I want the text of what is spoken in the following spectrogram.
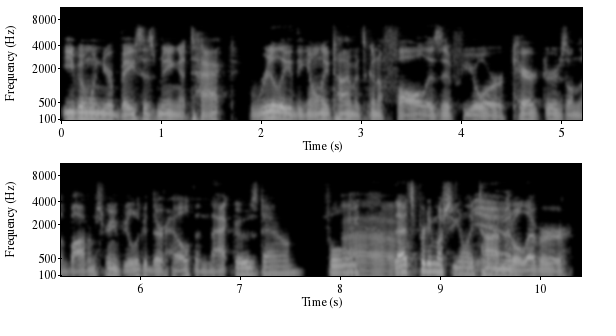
even when your base is being attacked, really the only time it's gonna fall is if your character's on the bottom screen. If you look at their health and that goes down fully, Oh. that's pretty much the only time it'll ever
